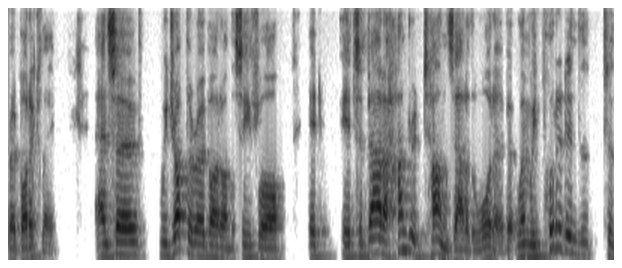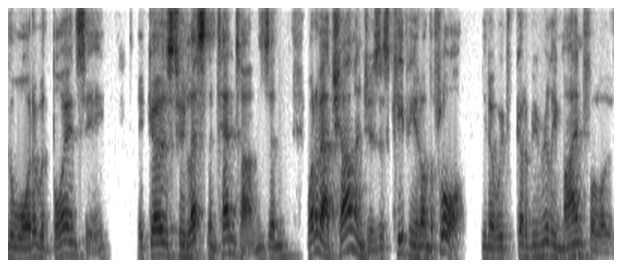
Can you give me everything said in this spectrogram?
robotically. And so we drop the robot on the seafloor. It it's about hundred tons out of the water, but when we put it into the water with buoyancy, it goes to less than ten tons. And one of our challenges is keeping it on the floor. You know, we've got to be really mindful of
